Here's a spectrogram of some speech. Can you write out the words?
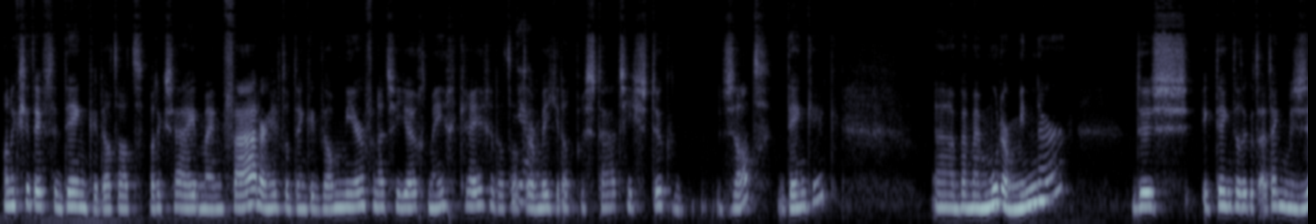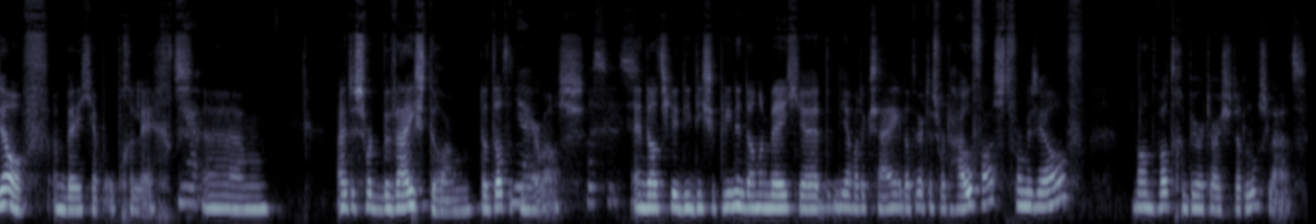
Want ik zit even te denken dat dat, wat ik zei, mijn vader heeft dat denk ik wel meer vanuit zijn jeugd meegekregen. Dat dat Ja. er een beetje dat prestatiestuk zat, denk ik. Eh, bij mijn moeder minder. Dus ik denk dat ik het uiteindelijk mezelf een beetje heb opgelegd. Ja. Ehm, uit een soort bewijsdrang, dat dat het Ja. meer was. Precies. En dat je die discipline dan een beetje, ja, wat ik zei, dat werd een soort houvast voor mezelf. Want wat gebeurt er als je dat loslaat?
